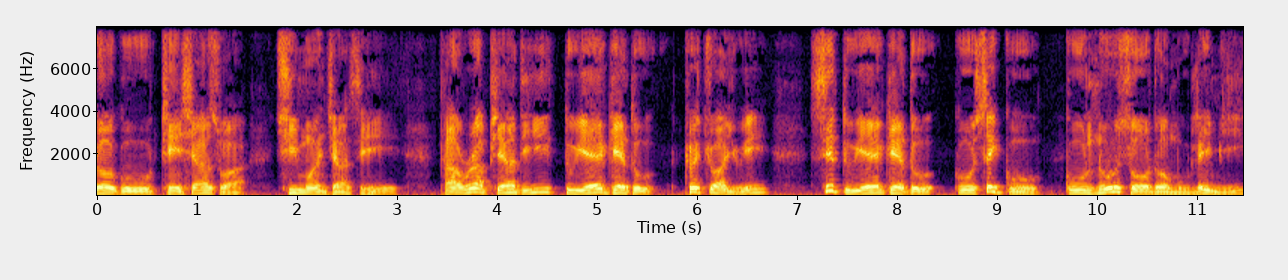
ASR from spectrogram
တော်ကိုထင်ရှားစွာချီးမွမ်းကြစေသာဝရဘုရားသည် သူရဲ့ကဲ့သို့ထွက်ကြွ၍စစ်သူရဲ့ကဲ့သို့ ကိုစိတ်ကိုကိုနှိုးဆော်တော်မူလိမ့်မည်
